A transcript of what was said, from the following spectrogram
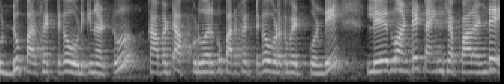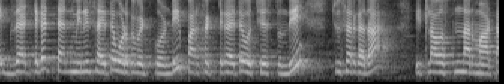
గుడ్డు పర్ఫెక్ట్గా ఉడికినట్టు. కాబట్టి అప్పుడు వరకు పర్ఫెక్ట్గా ఉడకబెట్టుకోండి. లేదు అంటే టైం చెప్పాలంటే ఎగ్జాక్ట్గా టెన్ మినిట్స్ అయితే ఉడకబెట్టుకోండి. పర్ఫెక్ట్గా అయితే వచ్చేస్తుంది. చూసారు కదా? ఇట్లా వస్తుందన్నమాట.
